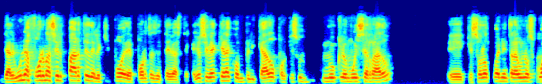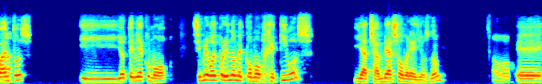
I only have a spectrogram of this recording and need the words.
de alguna forma ser parte del equipo de deportes de TV Azteca. Yo sabía que era complicado porque es un núcleo muy cerrado, eh, que solo pueden entrar unos cuantos, y yo tenía como, siempre voy poniéndome como objetivos y a chambear sobre ellos, ¿no? Oh. Eh,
